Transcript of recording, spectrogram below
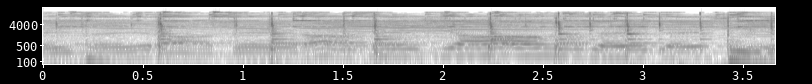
જય જય રાધે રાધે શ્યામ જય જય શ્રી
